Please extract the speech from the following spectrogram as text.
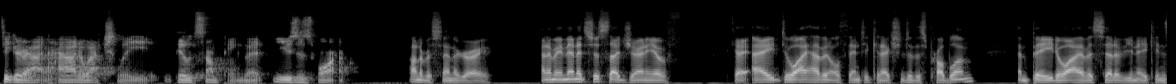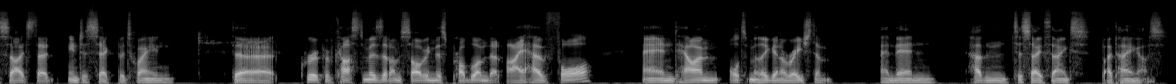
figure out how to actually build something that users want. 100% agree. And I mean, then it's just that journey of, okay, A, do I have an authentic connection to this problem? And B, do I have a set of unique insights that intersect between the group of customers that I'm solving this problem that I have for and how I'm ultimately going to reach them? And then have them to say thanks by paying us.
